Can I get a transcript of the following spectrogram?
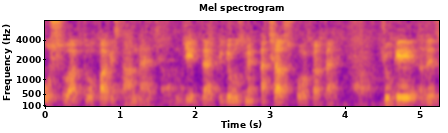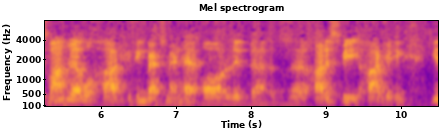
उस वक्त वो पाकिस्तान मैच जीतता है, क्योंकि उसमें अच्छा स्कोर करता है। क्योंकि रिजवान जो है, वो हार्ड हिटिंग बैट्समैन है और हारिस भी हार्ड हिटिंग ये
